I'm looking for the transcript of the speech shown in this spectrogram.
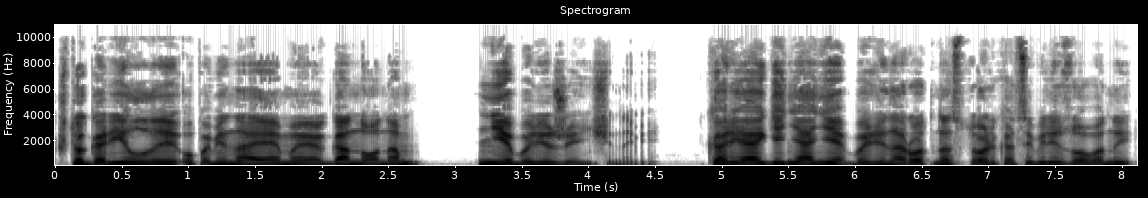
что гориллы, упоминаемые Ганоном, не были женщинами. Кориагеняне были народ настолько цивилизованный,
